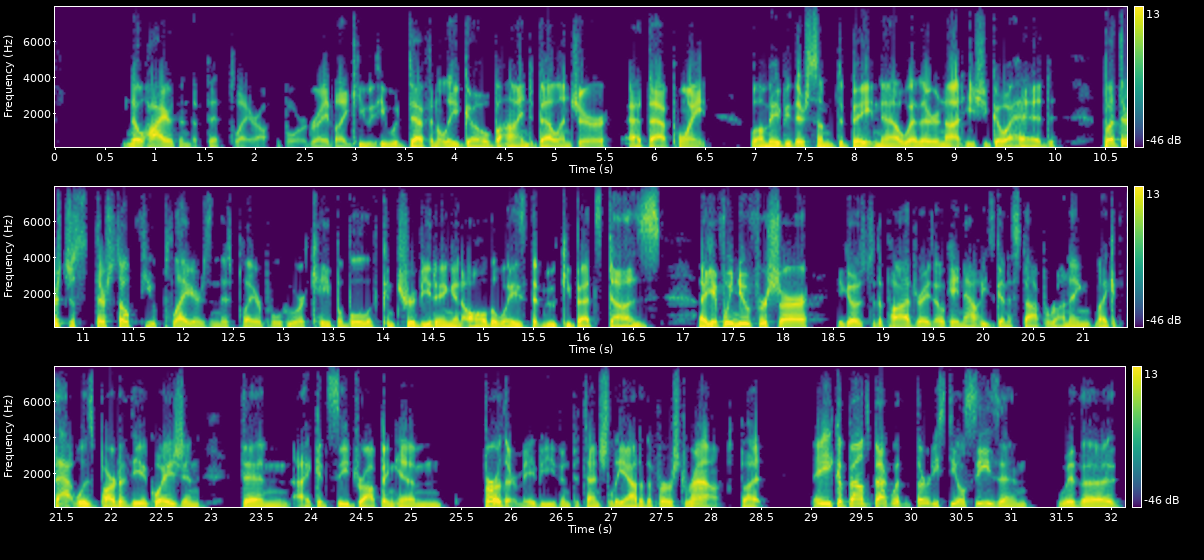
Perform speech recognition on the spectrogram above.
no higher than the fifth player off the board, right? Like he he would definitely go behind Bellinger at that point. Well, maybe there's some debate now whether or not he should go ahead. But there's just there's so few players in this player pool who are capable of contributing in all the ways that Mookie Betts does. Like if we knew for sure he goes to the Padres, okay, now he's going to stop running. Like if that was part of the equation, then I could see dropping him further, maybe even potentially out of the first round. But he could bounce back with a 30 steal season with a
